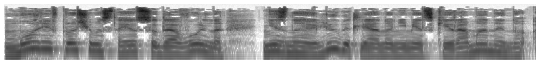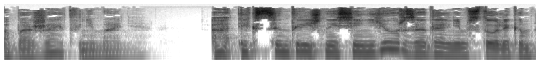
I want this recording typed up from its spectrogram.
Море, впрочем, остается довольно, не знаю, любит ли оно немецкие романы, но обожает внимание. А эксцентричный сеньор за дальним столиком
